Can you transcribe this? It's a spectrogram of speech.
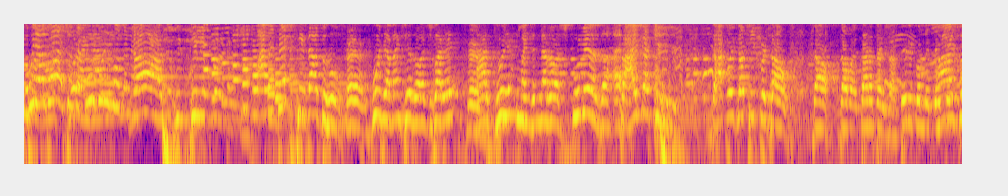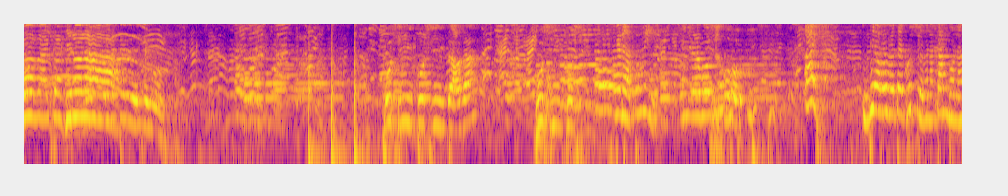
বুড়ার বয়স হচ্ছে পুরপুরি মজা না। আমি দেখছি দাদু হ্যাঁ। বুঝা মানুষের রস বাড়ে হ্যাঁ। আর মানুষের না রস কমে যায়। তাই নাকি? যা ঠিক কই যাও যাও যাও ভাই তাড়াতাড়ি যা দেরি করলে আচ্ছা। ছিল না। দেরি হয়ে যাব। খুশি খুশি না খুশি খুশি। কেডা তুমি? বিয়ে বসবো। আই বিয়া ভাবে তাই খুশি হবে না কানবো না।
